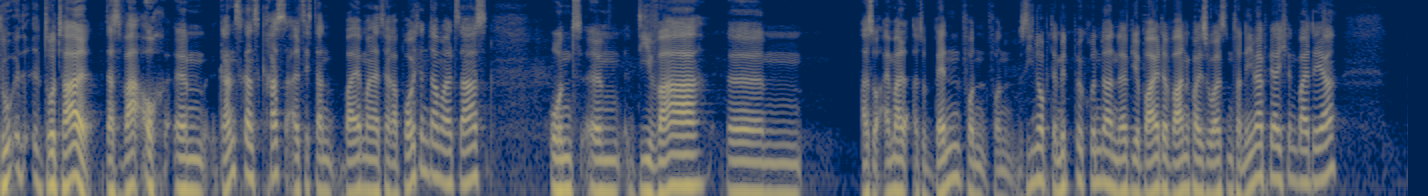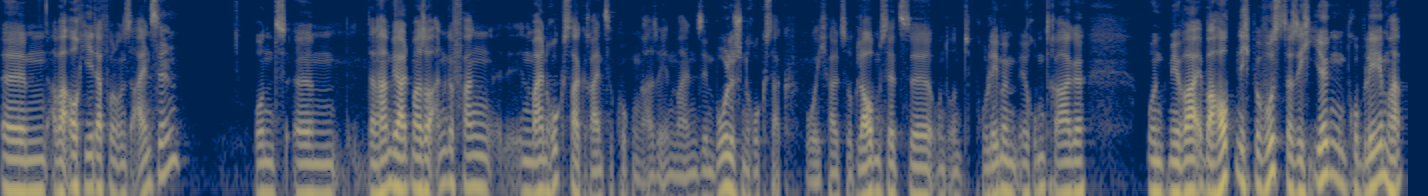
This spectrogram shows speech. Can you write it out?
Du, äh, total. Das war auch ähm, ganz, ganz krass, als ich dann bei meiner Therapeutin damals saß und ähm, die war, ähm, also einmal, also Ben von, von Sinop, der Mitbegründer, ne, wir beide waren quasi so als Unternehmerpärchen bei der, ähm, aber auch jeder von uns einzeln. Und ähm, dann haben wir halt mal so angefangen, in meinen Rucksack reinzugucken, also in meinen symbolischen Rucksack, wo ich halt so Glaubenssätze und, und Probleme mit mir rumtrage. Und mir war überhaupt nicht bewusst, dass ich irgendein Problem habe.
